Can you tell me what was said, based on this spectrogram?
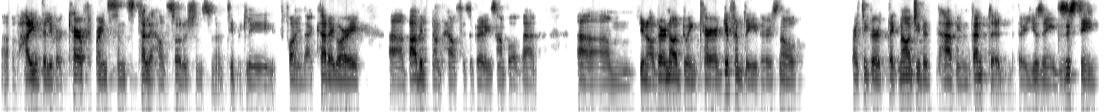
of how you deliver care, for instance. Telehealth solutions uh, typically fall in that category. Uh, Babylon Health is a great example of that. Um, you know, they're not doing care differently. There's no particular technology that they have invented. They're using existing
